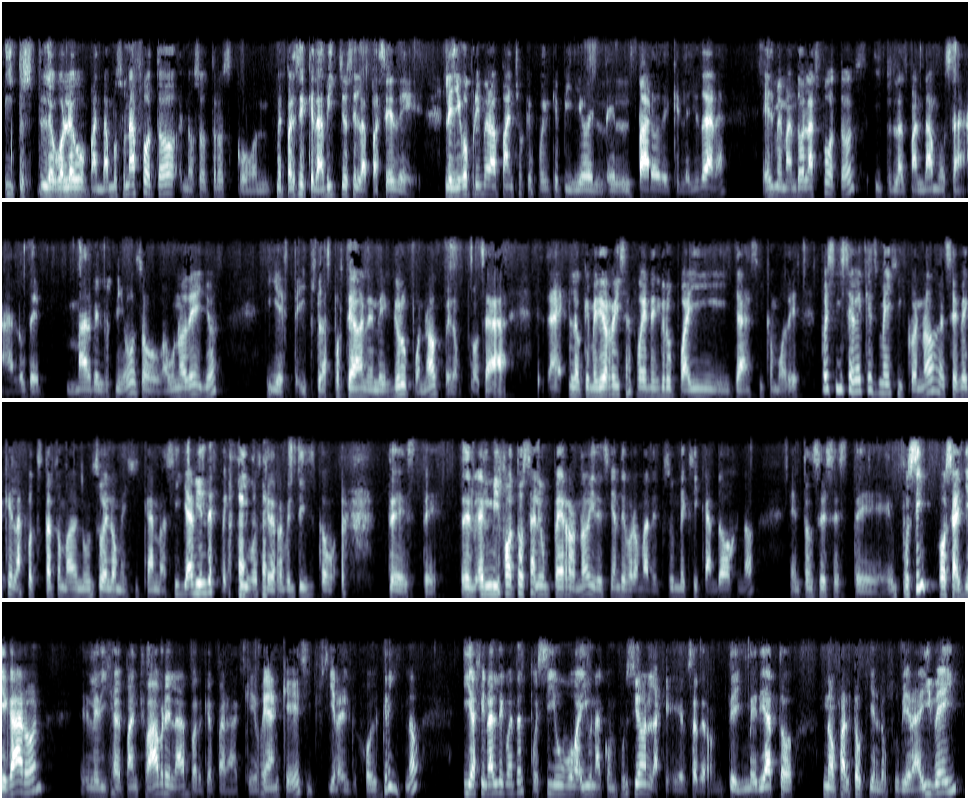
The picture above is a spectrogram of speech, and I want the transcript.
y pues luego, luego mandamos una foto, nosotros con, me parece que David yo se la pasé de, le llegó primero a Pancho, que fue el que pidió el, el paro de que le ayudara, él me mandó las fotos y pues las mandamos a los de Marvelous News o a uno de ellos y este y pues las posteaban en el grupo, ¿no? Pero o sea, eh, lo que me dio risa fue en el grupo ahí ya así como de, pues sí, se ve que es México, ¿no? Se ve que la foto está tomada en un suelo mexicano, así ya bien despectivos que de repente es como, este, en, mi foto sale un perro, ¿no? Y decían de broma de pues, un Mexican dog, ¿no? Entonces, este, pues sí, o sea, llegaron, le dije a Pancho, ábrela para que, para que vean qué es, y pues era el Whole Grid, ¿no? Y a final de cuentas, pues sí hubo ahí una confusión, la, o sea, de, de inmediato no faltó quien lo subiera a eBay,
